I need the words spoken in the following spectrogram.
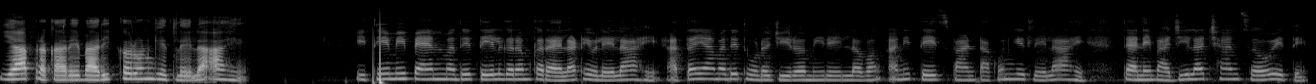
या प्रकारे बारीक करून घेतलेलं आहे. इथे मी पॅनमध्ये तेल गरम करायला ठेवलेलं आहे. आता यामध्ये थोडं जिरं मिरे लवंग आणि तेजपान टाकून घेतलेलं आहे. त्याने भाजीला छान चव येते.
